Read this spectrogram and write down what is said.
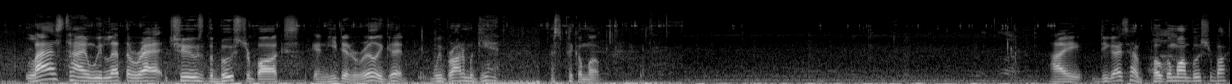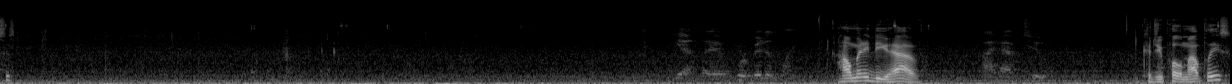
Last time we let the rat choose the booster box and he did really good. We brought him again. Let's pick him up. Hi, do you guys have Pokemon booster boxes? Yes, I have Forbidden Light. How many do you have? I have two. Could you pull them out, please?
